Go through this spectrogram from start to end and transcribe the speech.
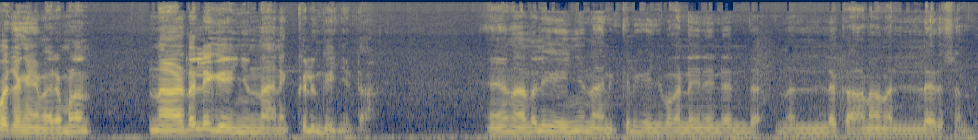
അപ്പോൾ ചങ്ങായിമാരെ നമ്മളെ നടൽ കഴിഞ്ഞു നനക്കലും കഴിഞ്ഞിട്ടാ. ഏഹ് നടൽ കഴിഞ്ഞ് നനക്കൽ കഴിഞ്ഞപ്പോൾ കണ്ടതിന്റെ എന്റെ നല്ല കാണാൻ നല്ല രസമുണ്ട്.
